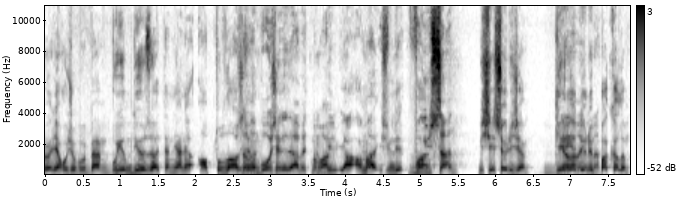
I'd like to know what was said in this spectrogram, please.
böyle ya. Hoca bu ben buyum diyor zaten. Yani Abdullah O zaman Avcı'nın... bu hocayla devam etmem abi. Bir- Ya ama şimdi Buysan bir şey söyleyeceğim. Geriye dönüp etme. bakalım.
